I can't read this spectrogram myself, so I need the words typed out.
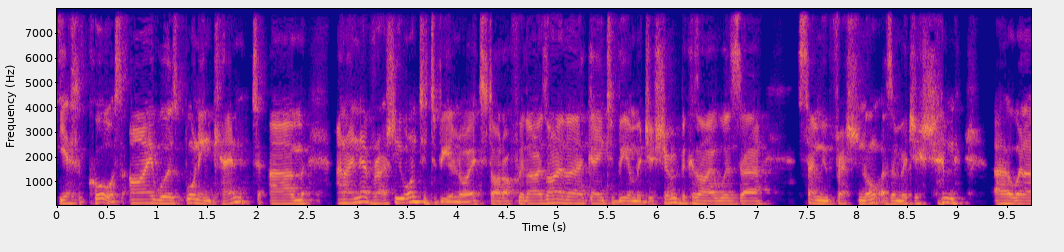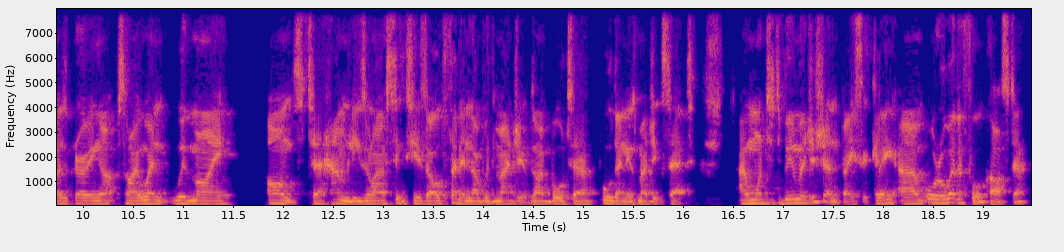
Yes, of course. I was born in Kent, um, and I never actually wanted to be a lawyer to start off with. I was either going to be a magician because I was uh, semi-professional as a magician uh, when I was growing up. So I went with my aunt to Hamleys when I was six years old, fell in love with magic. I bought a Paul Daniels magic set and wanted to be a magician, basically, um, or a weather forecaster.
